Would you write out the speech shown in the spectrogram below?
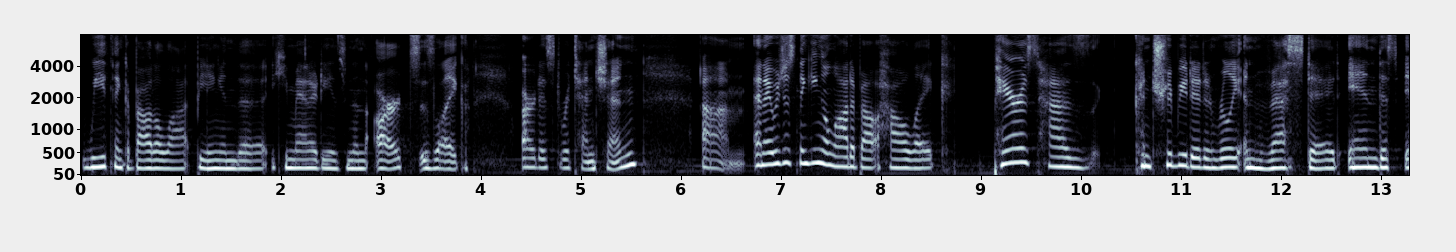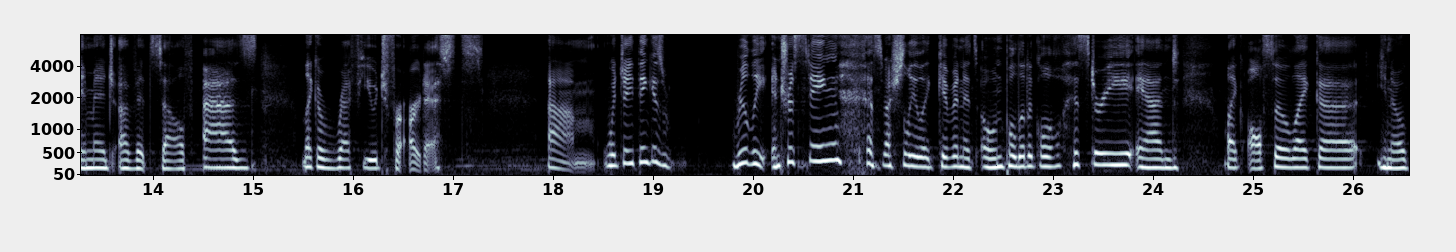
we think about a lot being in the humanities and in the arts is like artist retention. Um, and I was just thinking a lot about how like Paris has contributed and really invested in this image of itself as like a refuge for artists um, which I think is really interesting, especially like given its own political history and like also like a you know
